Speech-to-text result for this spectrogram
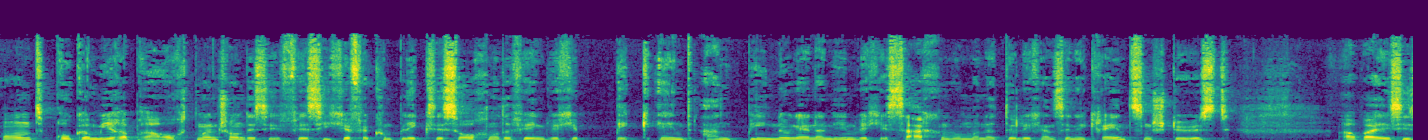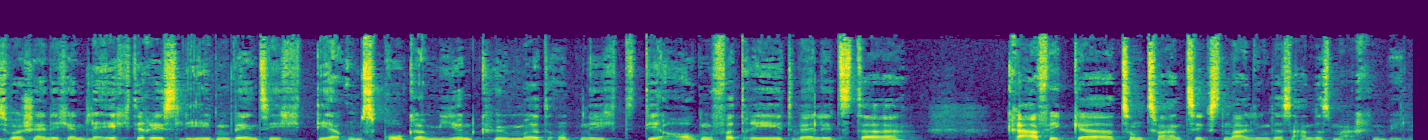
Und Programmierer braucht man schon, das ist für sicher für komplexe Sachen oder für irgendwelche Backend-Anbindungen an irgendwelche Sachen, wo man natürlich an seine Grenzen stößt. Aber es ist wahrscheinlich ein leichteres Leben, wenn sich der ums Programmieren kümmert und nicht die Augen verdreht, weil jetzt der Grafiker zum 20. Mal irgendwas anders machen will.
